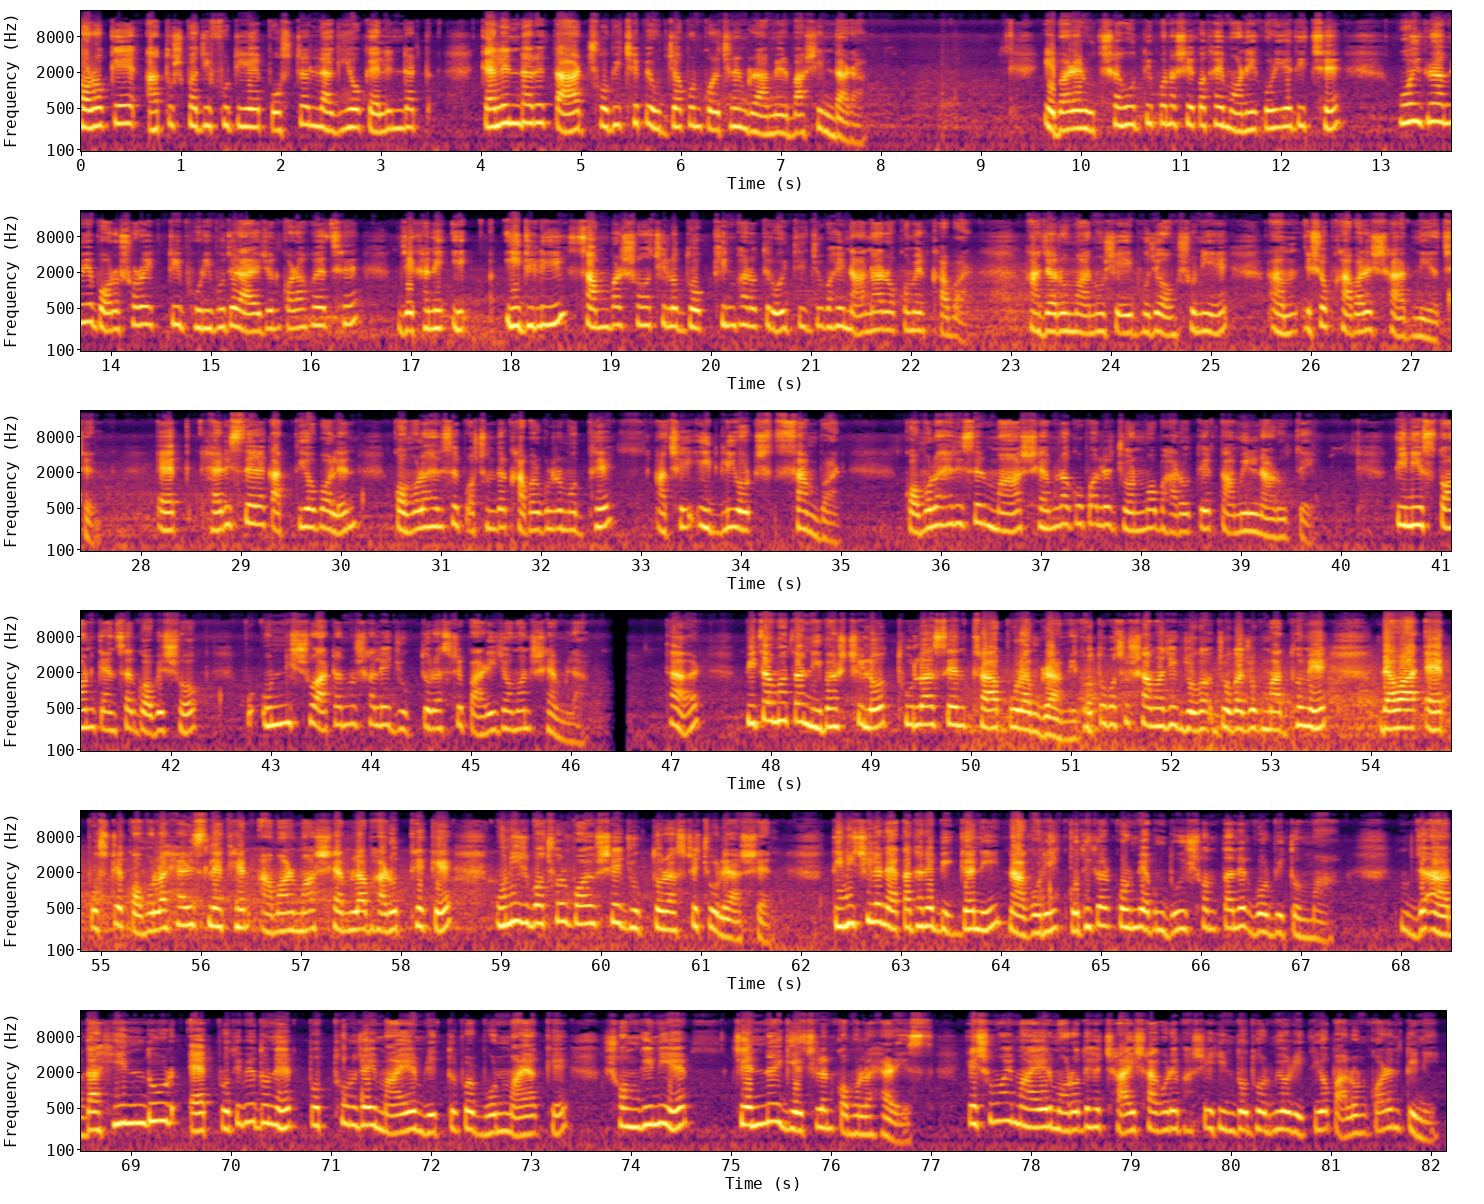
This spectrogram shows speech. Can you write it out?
সড়কে আতশবাজি ফুটিয়ে পোস্টার লাগিয়েও ক্যালেন্ডার ক্যালেন্ডারে তার ছবি ছেপে উদযাপন করেছিলেন গ্রামের বাসিন্দারা। এবারের উৎসাহ উদ্দীপনা সে কথায় মনে করিয়ে দিচ্ছে, ওই গ্রামে বড়সড় একটি ভুরিভোজের আয়োজন করা হয়েছে, যেখানে ইডলি, সাম্বার সহ ছিল দক্ষিণ ভারতের ঐতিহ্যবাহী নানা রকমের খাবার। হাজারো মানুষ এই ভোজে অংশ নিয়ে এসব খাবারের স্বাদ নিয়েছেন। এক হ্যারিসের এক আত্মীয় বলেন, কমলা হ্যারিসের পছন্দের খাবারগুলোর মধ্যে আছে ইডলি ও সাম্বার। কমলা হ্যারিসের মা শ্যামলা গোপালের জন্ম ভারতের তামিলনাড়ুতে। তিনি স্তন ক্যান্সার গবেষক। উনিশশো আটান্ন সালে যুক্তরাষ্ট্রে পাড়ি জমান শ্যামলা। তার পিতামাতার নিবাস ছিল থুলাসেন্থ্রাপুরাম গ্রামে। গত বছর সামাজিক যোগা- যোগাযোগ মাধ্যমে দেওয়া এক পোস্টে কমলা হ্যারিস লেখেন, আমার মা শ্যামলা ভারত থেকে উনিশ বছর বয়সে যুক্তরাষ্ট্রে চলে আসেন। তিনি ছিলেন একাধারে বিজ্ঞানী, নাগরিক অধিকার কর্মী এবং দুই সন্তানের গর্বিত মা। দ্য হিন্দুর এক প্রতিবেদনের তথ্য অনুযায়ী মায়ের মৃত্যুর পর বোন মায়াকে সঙ্গে নিয়ে চেন্নাই গিয়েছিলেন কমলা হ্যারিস। এ সময় মায়ের মরদেহে ছাই সাগরে ভাসিয়ে হিন্দু ধর্মীয় রীতিও পালন করেন তিনি।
